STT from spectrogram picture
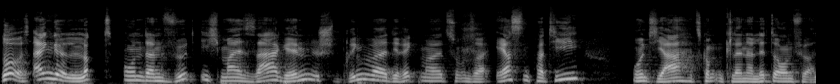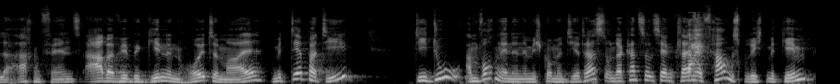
So, ist eingeloggt und dann würde ich mal sagen, springen wir direkt mal zu unserer ersten Partie. Und ja, jetzt kommt ein kleiner Letdown für alle Aachen-Fans, aber wir beginnen heute mal mit der Partie, die du am Wochenende nämlich kommentiert hast. Und da kannst du uns ja einen kleinen Erfahrungsbericht mitgeben.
